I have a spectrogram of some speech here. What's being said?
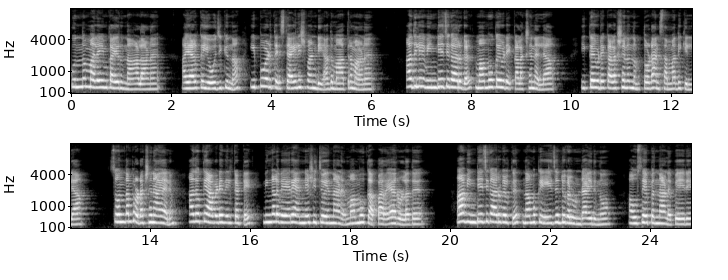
കുന്നും മലയും കയറുന്ന ആളാണ്. അയാൾക്ക് യോജിക്കുന്ന ഇപ്പോഴത്തെ സ്റ്റൈലിഷ് വണ്ടി അത് മാത്രമാണ്. അതിലെ വിന്റേജ് കാറുകൾ മമ്മൂക്കയുടെ കളക്ഷനല്ല ഇക്കയുടെ കളക്ഷനൊന്നും തൊടാൻ സമ്മതിക്കില്ല. സ്വന്തം പ്രൊഡക്ഷനായാലും അതൊക്കെ അവിടെ നിൽക്കട്ടെ നിങ്ങൾ വേറെ അന്വേഷിച്ചോ എന്നാണ് മമ്മൂക്ക പറയാറുള്ളത്. ആ വിന്റേജ് കാറുകൾക്ക് നമുക്ക് ഏജന്റുകൾ ഉണ്ടായിരുന്നു. ഔസേപ്പ് എന്നാണ് പേര്.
